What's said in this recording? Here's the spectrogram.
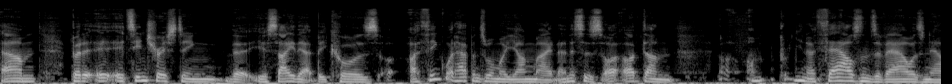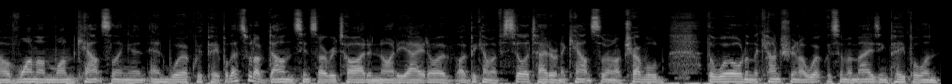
um, but it, it's interesting that you say that because I think what happens when we're young, mate, and this is I, I've done. I'm, you know, thousands of hours now of one-on-one counselling and, and work with people. That's what I've done since I retired in '98. I've, I've become a facilitator and a counsellor, and I've travelled the world and the country, and I work with some amazing people. And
